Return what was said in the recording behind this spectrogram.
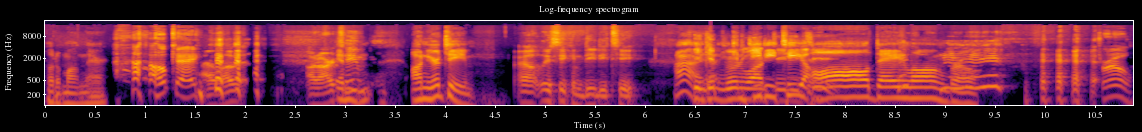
Put him on there okay. I love it. On our And team? on your team. Well, at least he can DDT. Ah, He can moonwalk DDT, DDT. all day long, bro. True.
